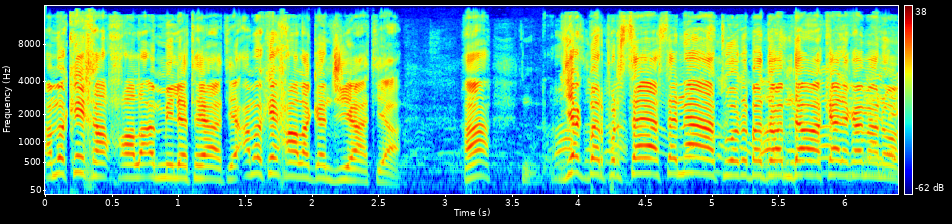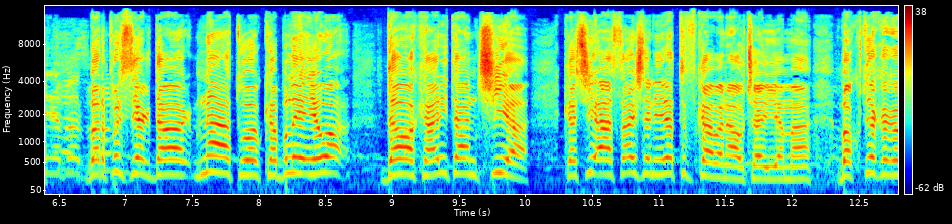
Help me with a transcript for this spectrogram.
ئەمە کەی خاڵ حاڵە ئەم میلەتە هاتیە ئەمە کەی حاڵە گەنجی هاتیە ها یەک بەرپرس تا ئێستا ناتووە بەدوام داواکارەکانمانەوە بەرپرسێک دا ناتووە کە بڵێ ئێوە داواکاریتان چییە کەچی ئاسایشە نێرە تفکا بە ناوچوی ئەمە بە کوتێکەکە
